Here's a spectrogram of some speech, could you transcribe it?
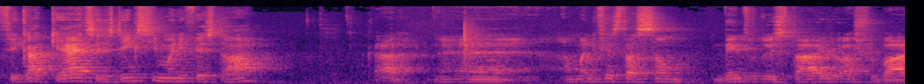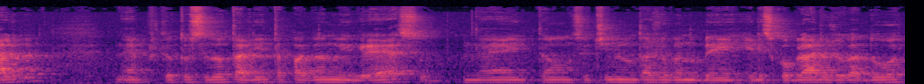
ficar quietos, eles têm que se manifestar? Cara, é, a manifestação dentro do estádio eu acho válida, né? Porque o torcedor tá ali, tá pagando o ingresso, né? Então, se o time não tá jogando bem, eles cobrarem o jogador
